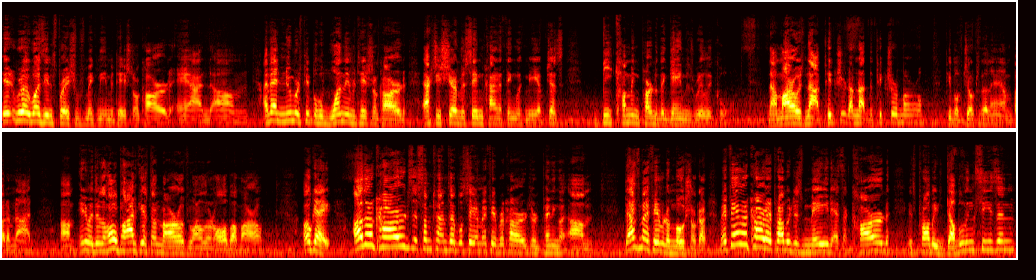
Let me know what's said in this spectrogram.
it really was the inspiration for making the invitational card. And um, I've had numerous people who won the invitational card actually share the same kind of thing with me of just becoming part of the game is really cool. Now, Maro is not pictured. I'm not the picture of Maro. People have joked that I am, but I'm not. Um, anyway, there's a whole podcast on Maro if you want to learn all about Maro. Okay, other cards that sometimes I will say are my favorite cards, or depending on. Um, that's my favorite emotional card. My favorite card I probably just made as a card is probably Doubling Season.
